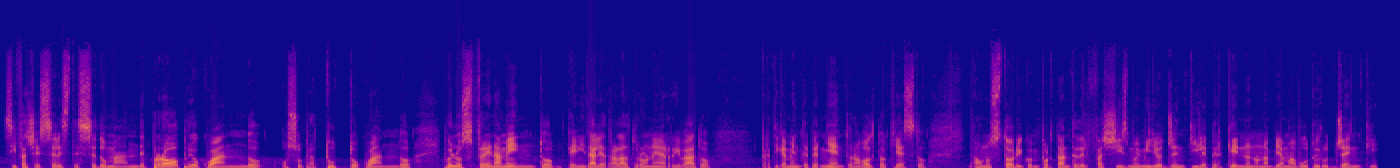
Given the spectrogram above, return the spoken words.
si facesse le stesse domande, proprio quando, o soprattutto quando, quello sfrenamento, che in Italia tra l'altro non è arrivato praticamente per niente. Una volta ho chiesto a uno storico importante del fascismo, Emilio Gentile, perché noi non abbiamo avuto i ruggenti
